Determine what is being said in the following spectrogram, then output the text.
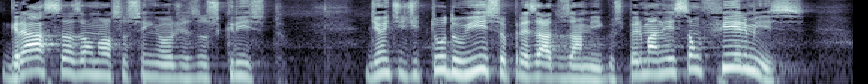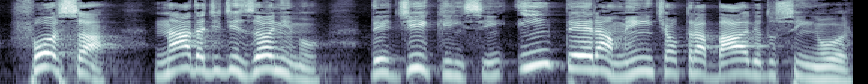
graças ao nosso Senhor Jesus Cristo. Diante de tudo isso, prezados amigos, permaneçam firmes. Força, nada de desânimo Dediquem-se inteiramente ao trabalho do Senhor,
